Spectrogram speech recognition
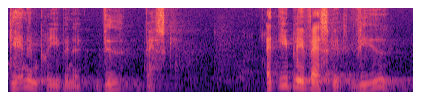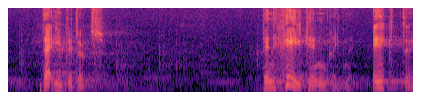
gennemgribende hvidvask. At I blev vasket hvide, da I blev døbt. Den helt gennemgribende, ægte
